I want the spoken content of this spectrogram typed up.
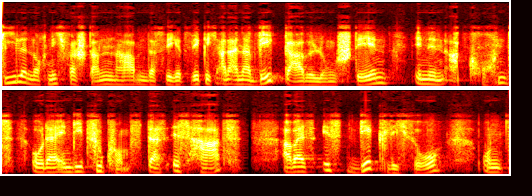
viele noch nicht verstanden haben, dass wir jetzt wirklich an einer Weggabelung stehen in den Abgrund oder in die Zukunft. Das ist hart, aber es ist wirklich so und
